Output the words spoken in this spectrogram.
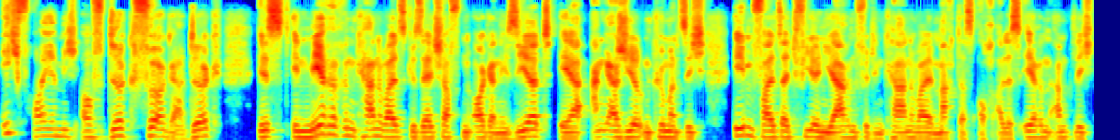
Ich freue mich auf Dirk Förger. Dirk ist in mehreren Karnevalsgesellschaften organisiert. Er engagiert und kümmert sich ebenfalls seit vielen Jahren für den Karneval, macht das auch alles ehrenamtlich.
